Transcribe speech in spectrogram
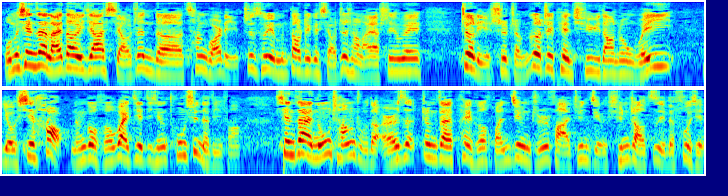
我们现在来到一家小镇的餐馆里。之所以我们到这个小镇上来啊，是因为这里是整个这片区域当中唯一有信号能够和外界进行通讯的地方。现在，农场主的儿子正在配合环境执法军警寻找自己的父亲。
